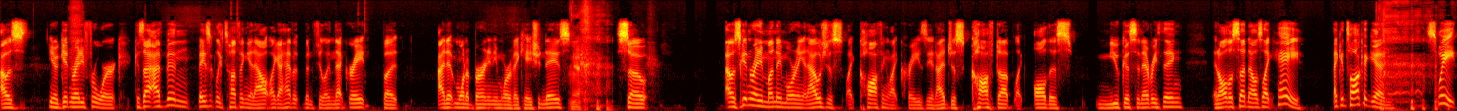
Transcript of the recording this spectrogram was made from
I was you know getting ready for work because I've been basically toughing it out. Like I haven't been feeling that great, but I didn't want to burn any more vacation days. Yeah. So I was getting ready Monday morning and I was just like coughing like crazy and I just coughed up like all this mucus and everything. And all of a sudden I was like, hey, I can talk again. Sweet.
